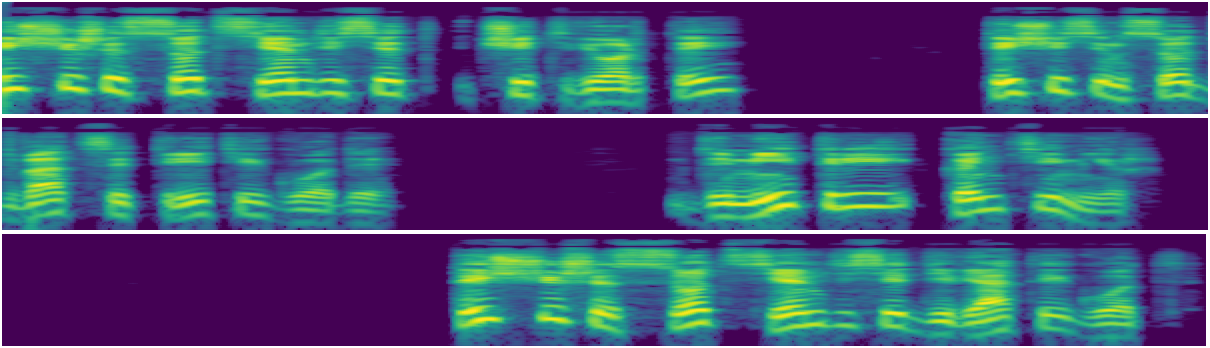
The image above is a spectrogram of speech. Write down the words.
1674 1723 годы. Дмитрий Кантемир. 1679 год.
